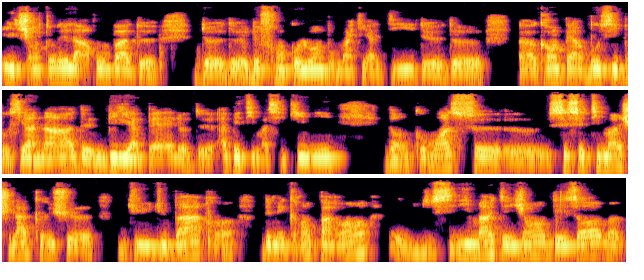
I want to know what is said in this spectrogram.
il chantonnait la rumba de, de, de, Franco Luambo Macchiati, de, de euh, grand-père Bossi Bosiana, de Billy Abel, de Abeti Masikini. Donc moi, ce, c'est cette image-là que je du, bar euh, de mes grands-parents, l'image des gens, des hommes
